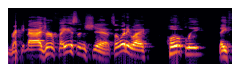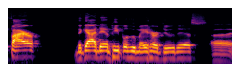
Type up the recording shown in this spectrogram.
recognize your face and shit." So anyway, hopefully they fire the goddamn people who made her do this. Uh,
